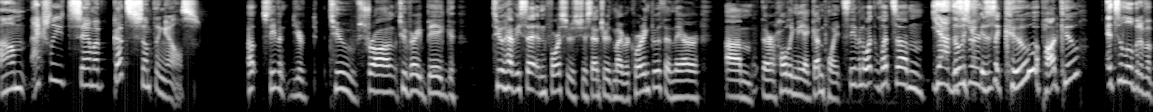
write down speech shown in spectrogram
Um actually Sam, I've got something else. Oh, Stephen, you're too strong, too very big, two heavy set enforcers just entered my recording booth, and they are um they're holding me at gunpoint. Stephen, what what's um Yeah, is this, those a, are is this a coup, a pod coup? it's a little bit of a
